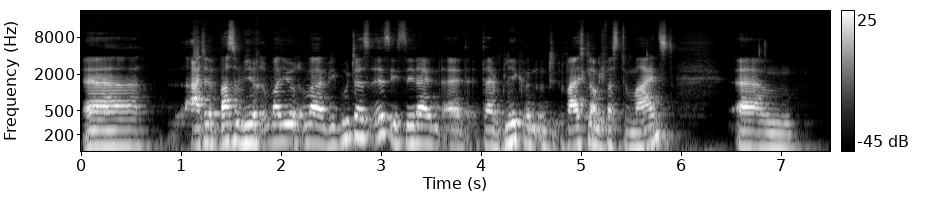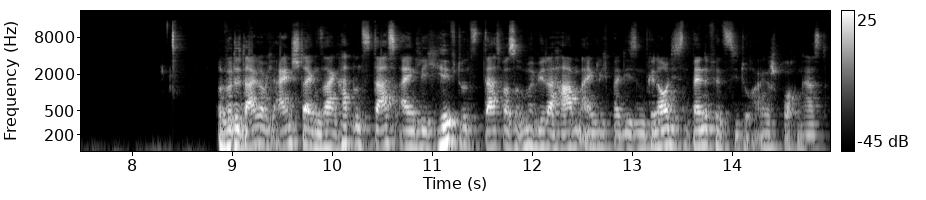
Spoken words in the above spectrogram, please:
Äh, hatte, was und wie auch immer, wie, auch immer, wie gut das ist. Ich sehe deinen äh, dein Blick und, und weiß, glaube ich, was du meinst. Ähm, und würde da, glaube ich, einsteigen und sagen, hat uns das eigentlich, hilft uns das, was auch immer wir da haben, eigentlich bei diesem, genau diesen Benefits, die du angesprochen hast,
